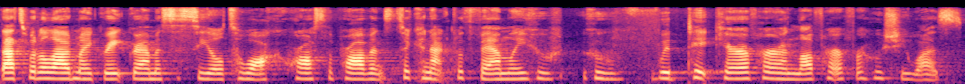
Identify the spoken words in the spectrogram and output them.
That's what allowed my great grandma Cecile to walk across the province to connect with family who, who would take care of her and love her for who she was.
